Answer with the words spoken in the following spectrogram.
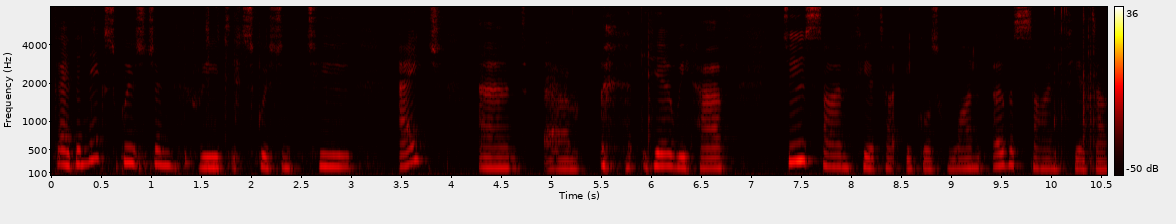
Okay, the next question reads, it's question 2H, and um, here we have 2 sine theta equals 1 over sine theta.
